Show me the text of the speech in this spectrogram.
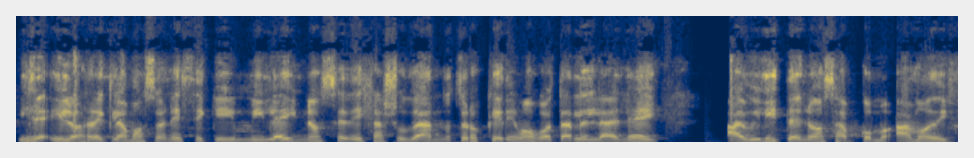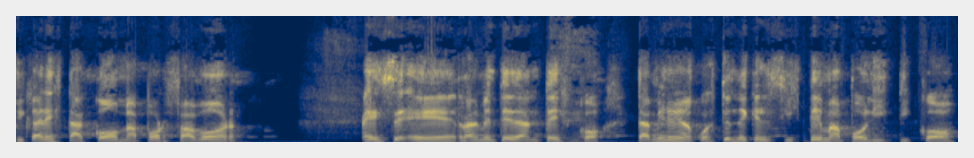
Y, le- y los reclamos son ese, que mi ley no se deja ayudar, nosotros queremos votarle la ley. Habilítenos a, modificar esta coma, por favor. Es eh, realmente dantesco. También hay una cuestión de que el sistema político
